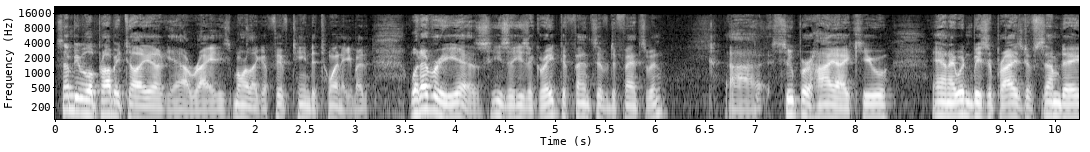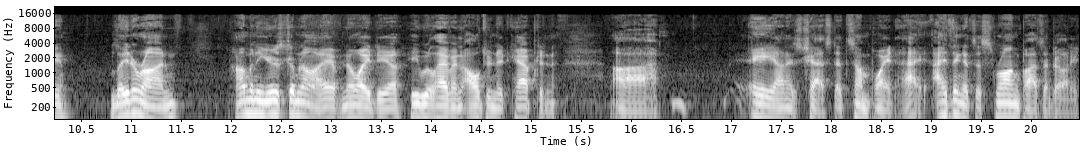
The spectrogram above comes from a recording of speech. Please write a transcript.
Some people will probably tell you, yeah, right. He's more like a 15 to 20, but whatever he is, he's a, he's a great defensive defenseman, uh, super high IQ, and I wouldn't be surprised if someday, later on, how many years from now, I have no idea, he will have an alternate captain uh, A on his chest at some point. I, I think it's a strong possibility.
